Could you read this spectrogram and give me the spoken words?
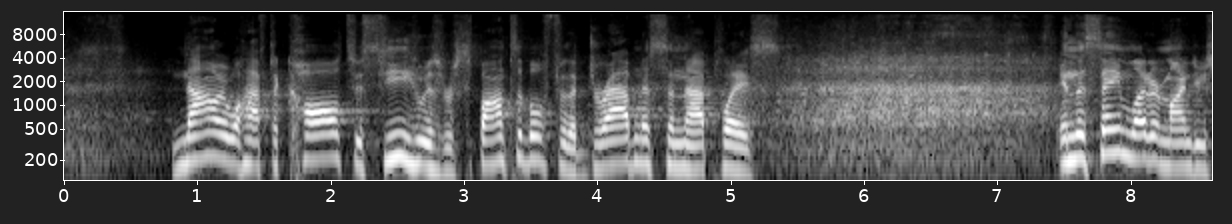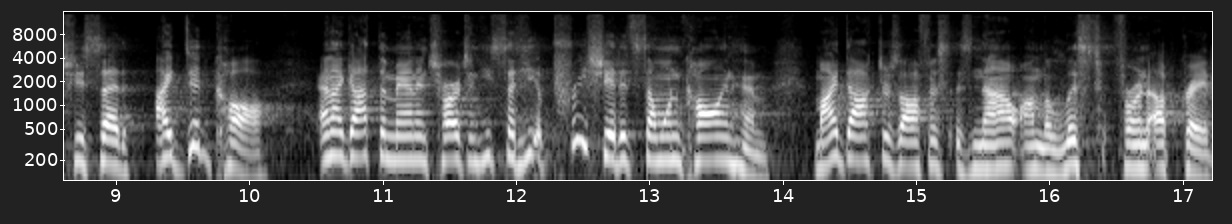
now I will have to call to see who is responsible for the drabness in that place. In the same letter, mind you, she said, I did call, and I got the man in charge, and he said he appreciated someone calling him. My doctor's office is now on the list for an upgrade.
